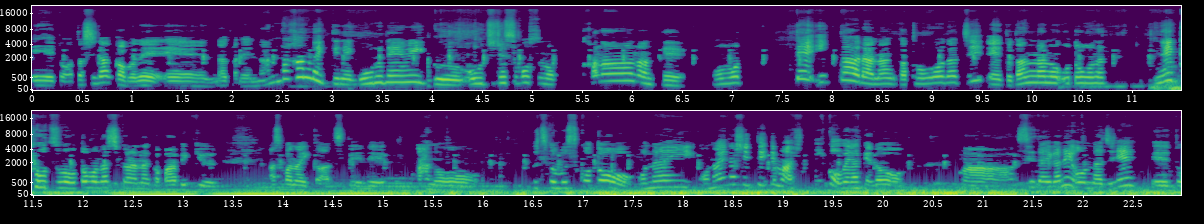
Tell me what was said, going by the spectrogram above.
えっ、と、私なんかもね、えー、なんかね、なんだかんだ言ってね、ゴールデンウィークお家で過ごすのかなーなんて思っていたら、なんか友達、えっ、と、旦那のお友達、ね、共通のお友達からなんかバーベキュー遊ばないか、つって、で、あのうちの息子と同い、同い年って言ってまあ、1個上だけど、まあ、世代がね、同じね、えっ、と、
